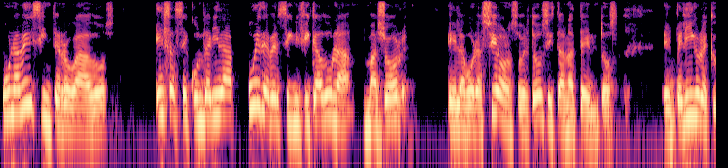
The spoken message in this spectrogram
una vez interrogados, esa secundariedad puede haber significado una mayor elaboración, sobre todo si están atentos. El peligro es que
